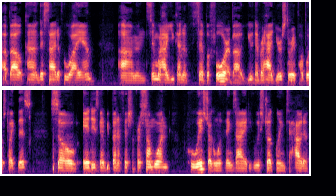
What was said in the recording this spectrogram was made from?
about kind of this side of who I am. Um, and similar how you kind of said before about you never had your story published like this. So it is going to be beneficial for someone who is struggling with anxiety, who is struggling to how to,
